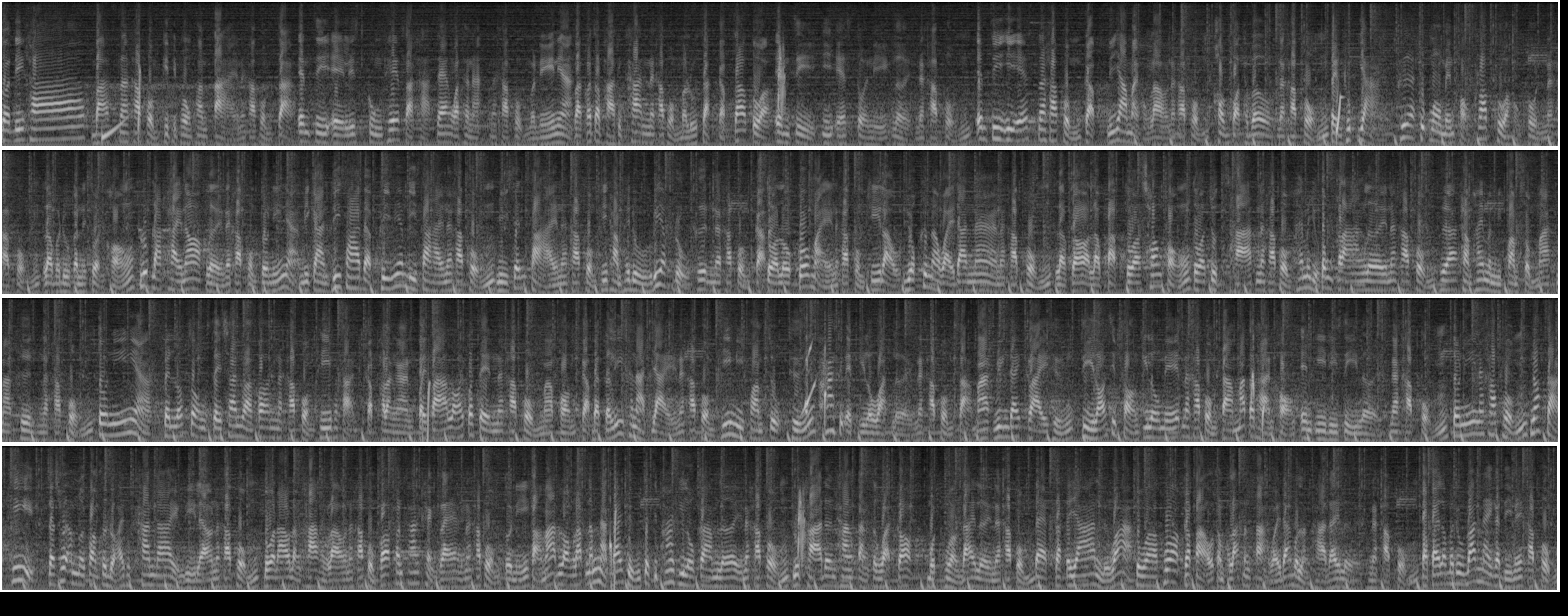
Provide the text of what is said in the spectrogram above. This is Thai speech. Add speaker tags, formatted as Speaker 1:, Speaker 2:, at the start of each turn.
Speaker 1: สวัสดีครับบัสนะครับผมกิติพงษ์พันต่ายนะครับผมจาก MG A List กรุงเทพสาขาแจ้งวัฒนะนะครับผมวันนี้เนี่ยบัสก็จะพาทุกท่านนะครับผมมารู้จักกับเจ้าตัว MG ES ตัวนี้เลยนะครับผม MG ES นะครับผมกับนิยามใหม่ของเรานะครับผม comfortable นะครับผมเป็นทุกอย่างเพื่อทุกโมเมนต์ของครอบครัวของคุณนะครับผมเรามาดูกันในส่วนของรูปลักษณ์ภายนอกเลยนะครับผมตัวนี้เนี่ยมีการดีไซน์แบบพรีเมียมดีไซน์นะครับผมมีเส้นสายนะครับผมที่ทำให้ดูเรียบหรูขึ้นนะครับผมกับตัวโลโก้ใหม่นะครับผมที่เรายกขึ้นมาไว้ด้านหน้านะครับผมแล้วก็เราปรับตัวช่องของตัวจุดชาร์จนะครับผมให้มาอยู่ตรงกลางเลยนะครับผมเพื่อทำให้มันมีความสมมาตรมากขึ้นนะครับผมตัวนี้เนี่ยเป็นรถทรงสเตชันวากอนนะครับผมที่ผสานกับพลังงานไฟฟ้า 100%นะครับผมมาพร้อมกับแบตเตอรี่ขนาดใหญ่นะครับผมที่มีความจุถึง 51 กิโลวัตต์เลยนะครับผมสามารถวิ่งได้ไกลถึง 412 กิโลเมตรนะครับผมตามมาตรฐานของ NEDC เลยนะครับผมตัวนี้นะครับผมนอกจากที่จะช่วยอำนวยความสะดวกให้ทุกท่านได้ดีแล้วนะครับผมตัวราวหลังคาของเรานะครับผมก็ค่อนข้างแข็งแรงนะครับผมตัวนี้สามารถรองรับน้ำหนักได้ถึง 75 กิโลกรัมเลยนะครับผมลูกค้าเดินทางต่างจังหวัดก็หมดห่วงได้เลยนะครับผมแบกจักรยานหรือว่าตัวพวกกระเป๋าสัมภาระต่างๆ ไว้ด้านบนหลังคาได้เลยนะครับผมต่อไปเรามาดูด้านในกันดีไหมครับผม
